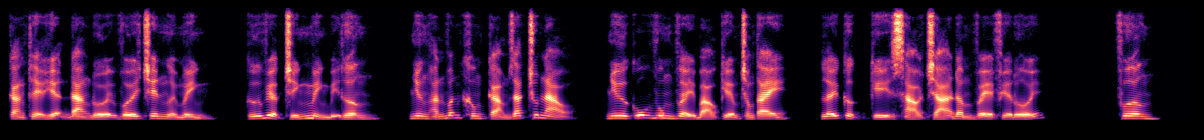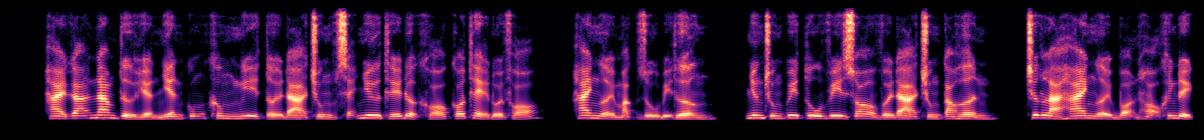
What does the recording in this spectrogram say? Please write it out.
càng thể hiện đang đối với trên người mình, cứ việc chính mình bị thương, nhưng hắn vẫn không cảm giác chút nào, như cũ vung vẩy bảo kiếm trong tay, lấy cực kỳ xảo trá đâm về phía đối. Phương Hai gã nam tử hiển nhiên cũng không nghĩ tới đá chung sẽ như thế được khó có thể đối phó. Hai người mặc dù bị thương, nhưng trung quy tu vi so với đá chung cao hơn. Trước là hai người bọn họ khinh địch,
